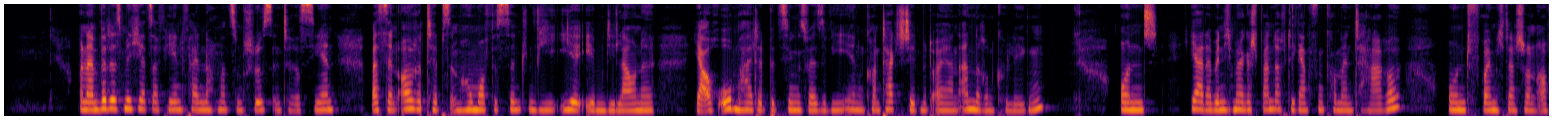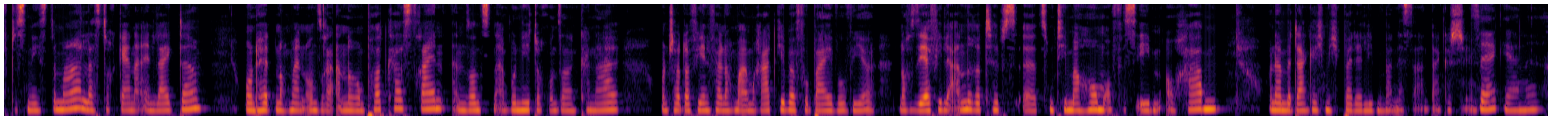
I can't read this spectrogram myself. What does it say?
Und dann würde es mich jetzt auf jeden Fall nochmal zum Schluss interessieren, was denn eure Tipps im Homeoffice sind und wie ihr eben die Laune ja auch oben haltet, beziehungsweise wie ihr in Kontakt steht mit euren anderen Kollegen. Und ja, da bin ich mal gespannt auf die ganzen Kommentare und freue mich dann schon auf das nächste Mal. Lasst doch gerne ein Like da und hört nochmal in unsere anderen Podcasts rein. Ansonsten abonniert doch unseren Kanal und schaut auf jeden Fall nochmal im Ratgeber vorbei, wo wir noch sehr viele andere Tipps äh, zum Thema Homeoffice eben auch haben. Und dann bedanke ich mich bei der lieben Vanessa. Dankeschön. Sehr gerne.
